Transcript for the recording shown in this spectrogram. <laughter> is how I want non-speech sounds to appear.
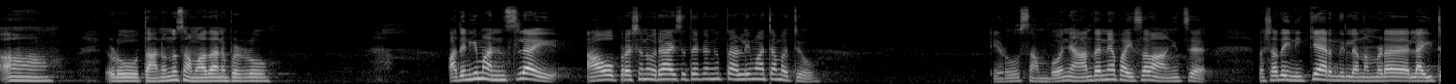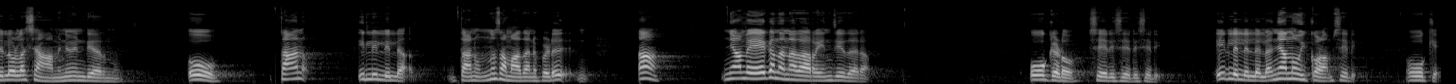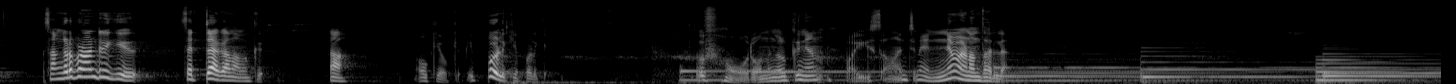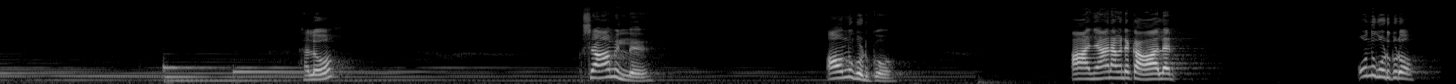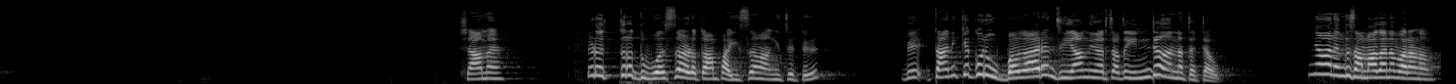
ആ എടോ താനൊന്ന് സമാധാനപ്പെടോ അതെനിക്ക് മനസ്സിലായി. ആ ഓപ്പറേഷൻ ഒരാഴ്ചത്തേക്ക് അങ്ങ് തള്ളി മാറ്റാൻ പറ്റുമോ എടോ സംഭവം ഞാൻ തന്നെ പൈസ വാങ്ങിച്ചേ. പക്ഷെ അത് എനിക്കായിരുന്നില്ല നമ്മുടെ ലൈറ്റിലുള്ള ശ്യാമിന് വേണ്ടിയായിരുന്നു. ഓ താൻ ഇല്ലില്ലില്ല. താൻ ഒന്ന് സമാധാനപ്പെട്. ആ ഞാൻ വേഗം തന്നെ അത് അറേഞ്ച് ചെയ്ത് തരാം. ഓക്കെടോ. ശരി ശരി ശരി. ഇല്ലില്ലില്ല ഞാൻ നോക്കിക്കോളാം. ശരി. ഓക്കെ. സങ്കടപ്പെടാണ്ടിരിക്കുക സെറ്റാക്കാം നമുക്ക്. ആ. ഓക്കെ ഓക്കെ ഇപ്പോൾ വിളിക്കാം ഇപ്പോൾ വിളിക്കാം. ഓരോ ഓരോന്നുങ്ങൾക്ക് ഞാൻ പൈസ വാങ്ങിച്ചിന് എന്നെ വേണം തല്ല. ഹലോ? ശ്യാമില്ലേ? ആ ഒന്ന് കൊടുക്കോ? ആ ഞാൻ അവന്റെ കാലൻ. ഒന്ന് കൊടുക്കടോ. ശ്യാമേ എടോ എത്ര ദിവസമായിടോ താൻ പൈസ വാങ്ങിച്ചിട്ട്. തനിക്കൊക്കെ ഒരു ഉപകാരം ചെയ്യാമെന്ന് വിചാരിച്ചാൽ അത് എന്റെ തന്നെ തെറ്റാവും. ഞാൻ എന്ത് സമാധാനം പറയണം?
